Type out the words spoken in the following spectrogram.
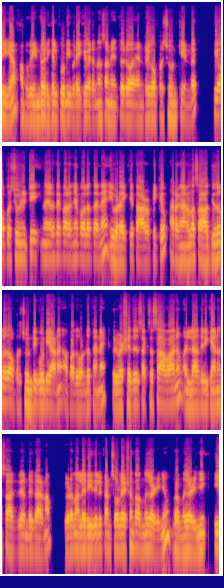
ചെയ്യാം. അപ്പൊ വീണ്ടും ഒരിക്കൽ കൂടി ഇവിടേക്ക് വരുന്ന സമയത്ത് ഒരു എൻട്രി ഓപ്പർച്യൂണിറ്റി ഉണ്ട്. ഈ ഓപ്പർച്യൂണിറ്റി നേരത്തെ പറഞ്ഞ പോലെ തന്നെ ഇവിടേക്ക് താഴോട്ടേക്കും ഇറങ്ങാനുള്ള സാധ്യതയുള്ള ഒരു ഓപ്പർച്യൂണിറ്റി കൂടിയാണ്. അപ്പൊ അതുകൊണ്ട് തന്നെ ഒരുപക്ഷെ ഇത് സക്സസ് ആവാനും അല്ലാതിരിക്കാനും സാധ്യതയുണ്ട്. കാരണം ഇവിടെ നല്ല രീതിയിൽ കൺസോളേഷൻ തന്നു കഴിഞ്ഞു. തന്നു കഴിഞ്ഞ് ഈ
